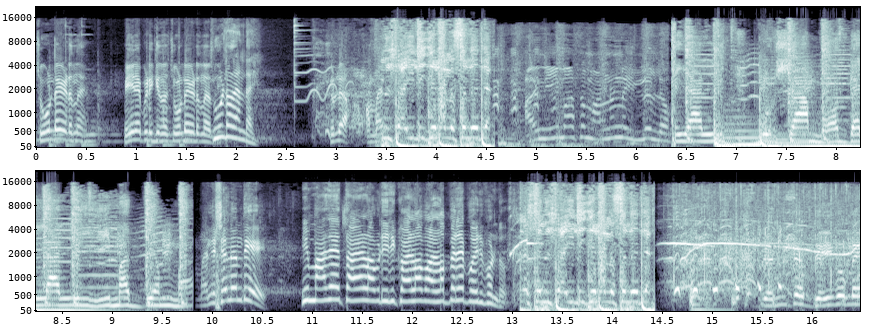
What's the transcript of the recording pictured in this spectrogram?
ചൂണ്ടയിടുന്നേ. മീനെ പിടിക്കുന്ന ചൂണ്ടയിടുന്നേ. ചൂണ്ട വേണ്ടേ? അതിന് ഈ മഴയത്ത് അയാൾ അവിടെ ഇരിക്കും. വള്ളപ്പരെ പോയിരിപ്പുണ്ട്. എന്റെ ദൈവമേ.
